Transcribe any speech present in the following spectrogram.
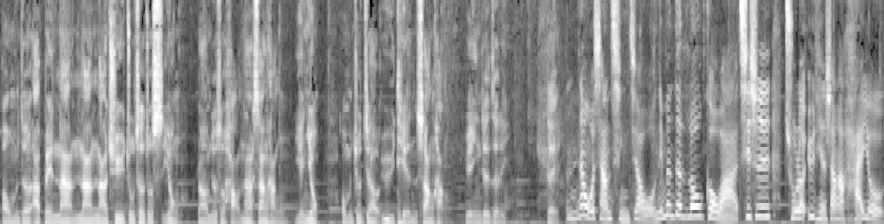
啊我们的阿贝拿拿拿去注册做使用，然后我们就说好，那商行沿用，我们就叫玉田商行，原因在这里。对，嗯，那我想请教哦，你们的 logo 啊，其实除了玉田商行，还有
